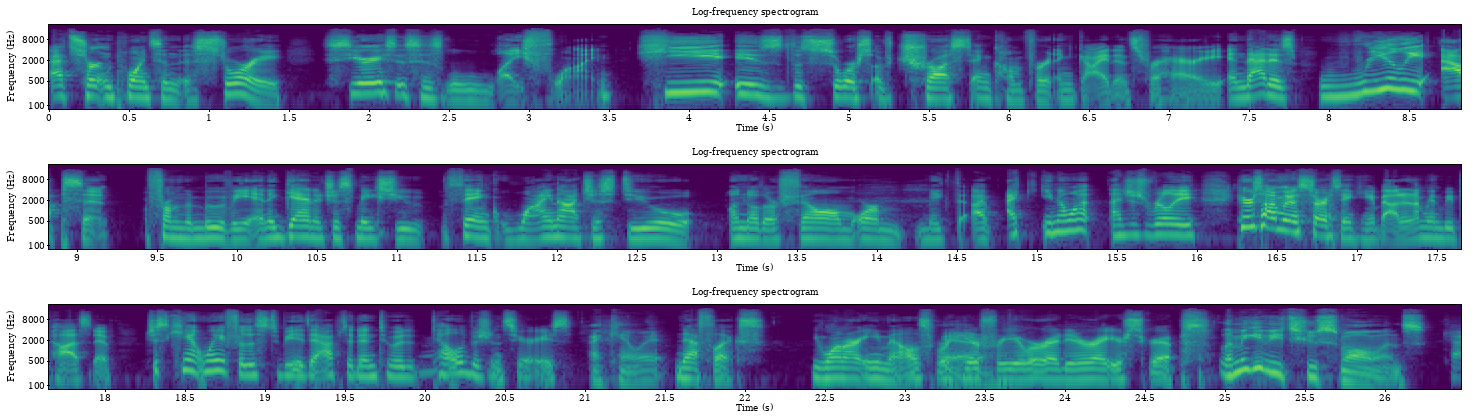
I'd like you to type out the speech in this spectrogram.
at certain points in this story, Sirius is his lifeline. He is the source of trust and comfort and guidance for Harry. And that is really absent from the movie. And again, it just makes you think, why not just do another film or make the I, I you know what? I just really here's how I'm gonna start thinking about it. I'm gonna be positive. Just can't wait for this to be adapted into a television series. I can't wait. Netflix. You want our emails. We're Yeah. here for you. We're ready to write your scripts. Let me give you two small ones. 'Kay.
